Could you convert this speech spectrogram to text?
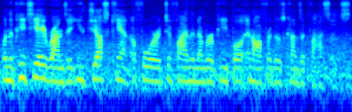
when the PTA runs it, you just can't afford to find the number of people and offer those kinds of classes.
